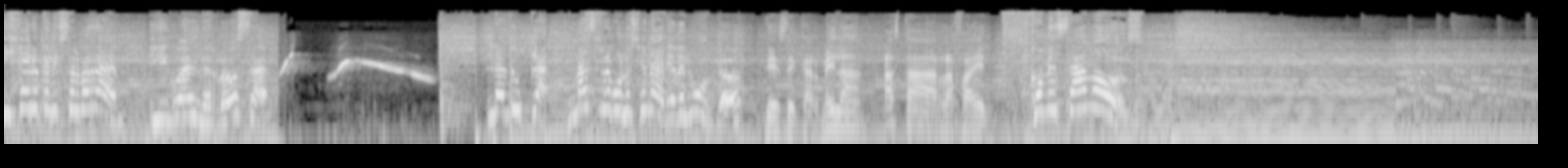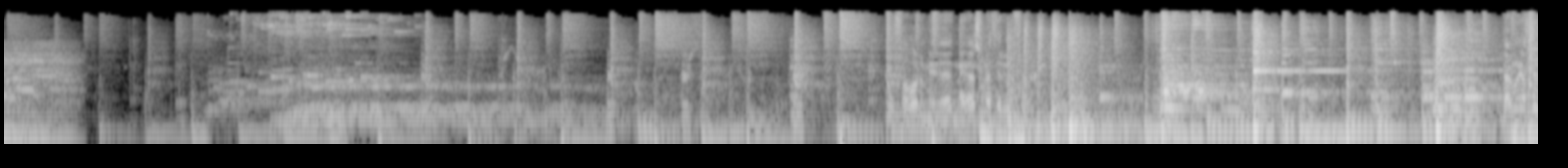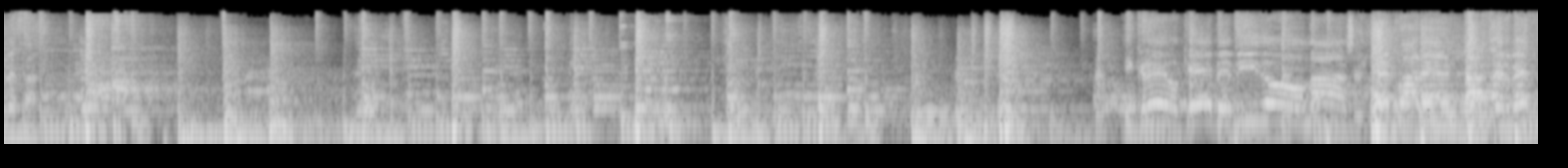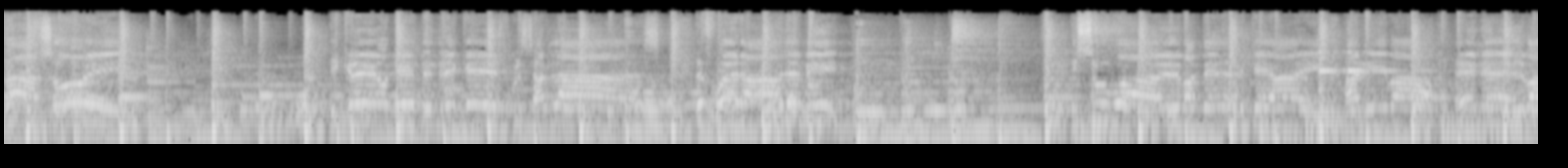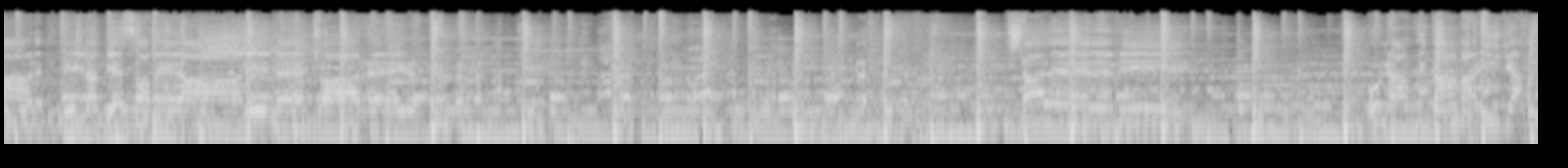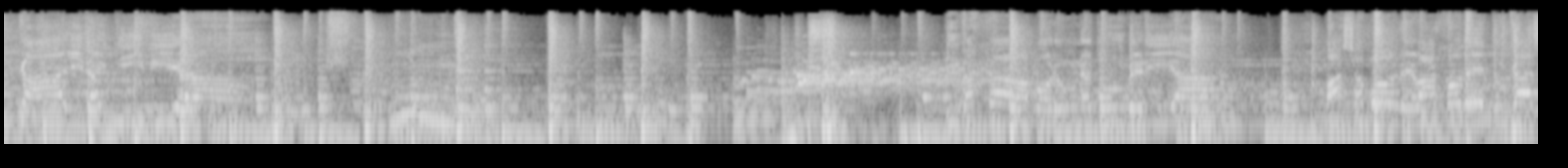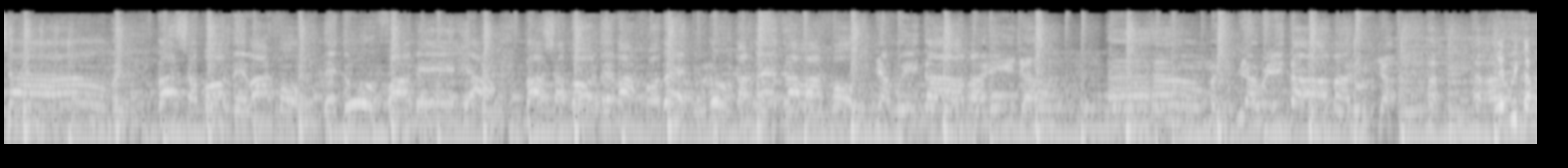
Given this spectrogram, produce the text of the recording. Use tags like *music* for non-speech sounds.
Y Jairo Calix Albarrán, igual de rosa. La dupla más revolucionaria del mundo. Desde Carmela hasta Rafael. ¡Comenzamos! Por favor, ¿me, da- me das una cerveza? Dame una cerveza.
